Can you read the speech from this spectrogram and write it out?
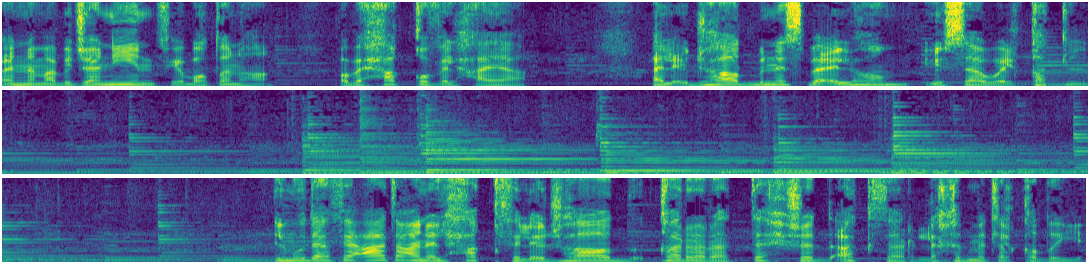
وإنما بجنين في بطنها وبحقه في الحياة. الإجهاض بالنسبة لهم يساوي القتل. المدافعات عن الحق في الإجهاض قررت تحشد أكثر لخدمة القضية.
